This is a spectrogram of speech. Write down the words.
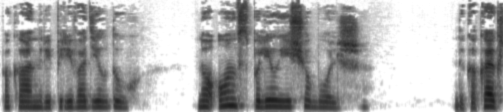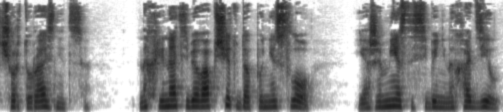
пока Анри переводил дух, но он вспылил еще больше. «Да какая к черту разница? Нахрена тебя вообще туда понесло? Я же места себе не находил!»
